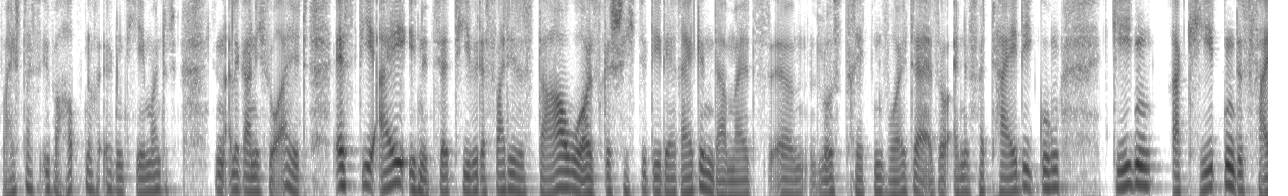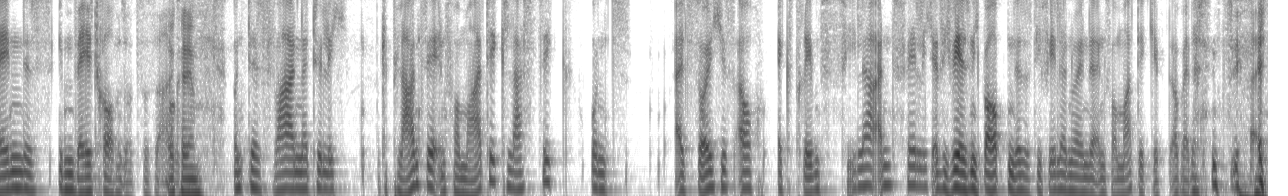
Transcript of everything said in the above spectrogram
Weiß das überhaupt noch irgendjemand? Sind alle gar nicht so alt. SDI-Initiative, das war diese Star Wars-Geschichte, die der Reagan damals ähm, lostreten wollte. Also eine Verteidigung gegen Raketen des Feindes im Weltraum sozusagen. Okay. Und das war natürlich geplant sehr informatiklastig und als solches auch extrem fehleranfällig. Also ich will jetzt nicht behaupten, dass es die Fehler nur in der Informatik gibt, aber das sind sie halt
